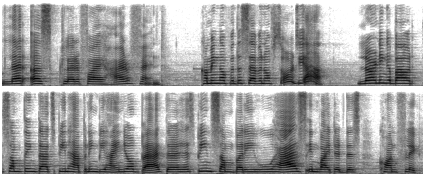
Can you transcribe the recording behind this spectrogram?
Let us clarify Hierophant. Coming up with the Seven of Swords, yeah. Learning about something that's been happening behind your back. There has been somebody who has invited this conflict.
